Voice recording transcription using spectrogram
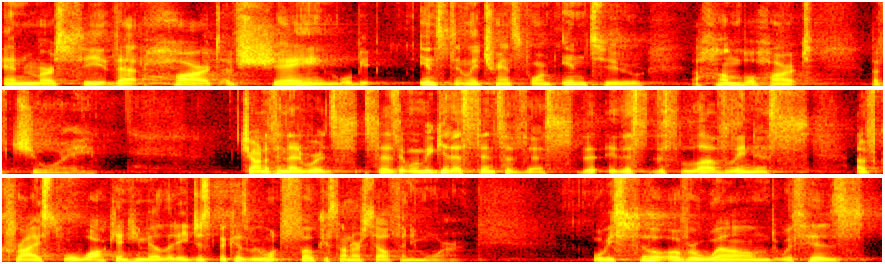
and mercy, that heart of shame will be instantly transformed into a humble heart of joy. Jonathan Edwards says that when we get a sense of this, this, this loveliness of Christ, we'll walk in humility just because we won't focus on ourselves anymore. We'll be so overwhelmed with his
